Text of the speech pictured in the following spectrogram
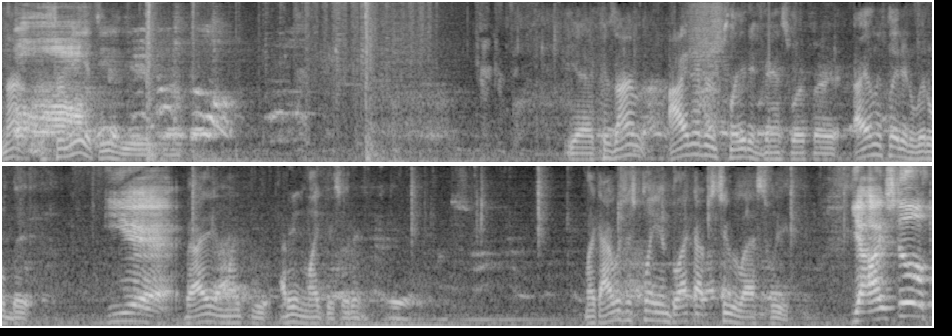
Not, for me, it's easier. but- Yeah, cause I'm I never played Advanced Warfare. I only played it a little bit, Yeah. but I didn't like it. I didn't like it, so I didn't play it. Like I was just playing Black Ops 2 last week. Yeah, I still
